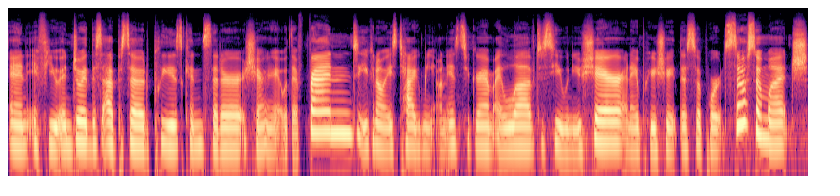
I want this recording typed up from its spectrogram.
And if you enjoyed this episode, please consider sharing it with a friend. You can always tag me on Instagram. I love to see when you share, and I appreciate the support so, so much.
